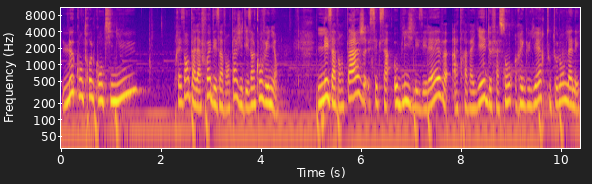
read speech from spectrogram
Le contrôle continu présente à la fois des avantages et des inconvénients. Les avantages, c'est que ça oblige les élèves à travailler de façon régulière tout au long de l'année.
